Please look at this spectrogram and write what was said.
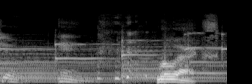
Chill in. relax,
